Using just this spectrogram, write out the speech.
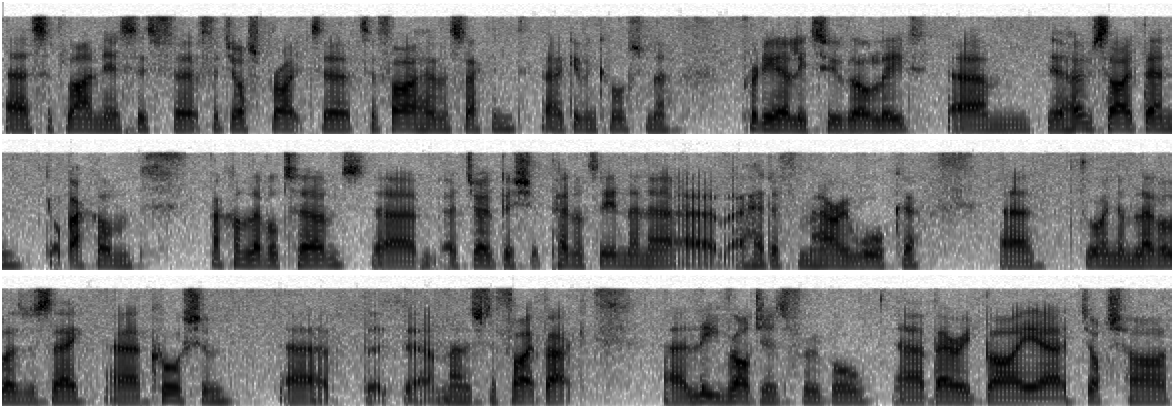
uh, supplying the assist for, for Josh Bright to, to fire home a second, uh, giving Corsham a pretty early two goal lead. Um, the home side then got back on back on level terms, um, a Joe Bishop penalty and then a, a header from Harry Walker. drawing them level, as we say. Uh, but uh, managed to fight back. Uh, Lee Rogers through ball, buried by Josh Hard.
